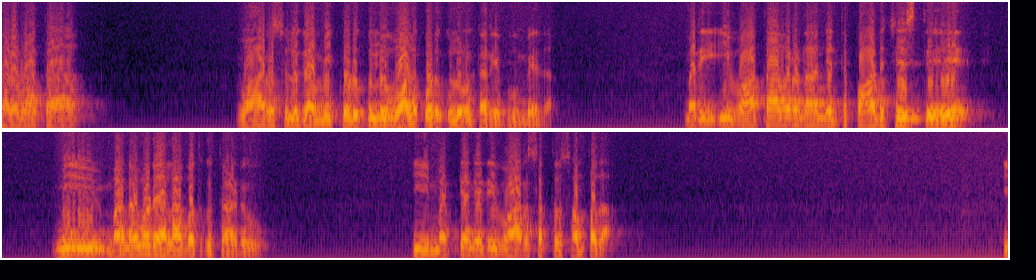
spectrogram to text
తర్వాత వారసులుగా మీ కొడుకులు వాళ్ళ కొడుకులు ఉంటారు ఈ భూమి మీద. మరి ఈ వాతావరణాన్ని ఇంత పాడు చేస్తే మీ మనవడు ఎలా బతుకుతాడు? ఈ మట్టి అనేది వారసత్వ సంపద. ఈ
